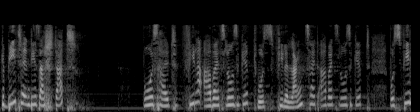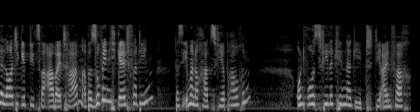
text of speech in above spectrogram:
Gebiete in dieser Stadt, wo es halt viele Arbeitslose gibt, wo es viele Langzeitarbeitslose gibt, wo es viele Leute gibt, die zwar Arbeit haben, aber so wenig Geld verdienen, dass sie immer noch Hartz IV brauchen und wo es viele Kinder gibt, die einfach,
